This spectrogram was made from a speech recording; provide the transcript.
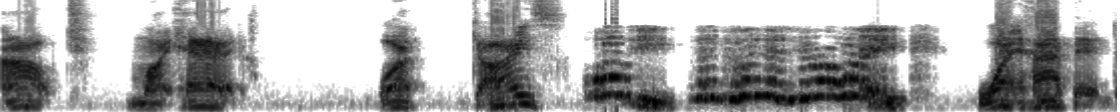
Ouch! My head. What? Guys? Baldi, thank goodness you're awake! What happened?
